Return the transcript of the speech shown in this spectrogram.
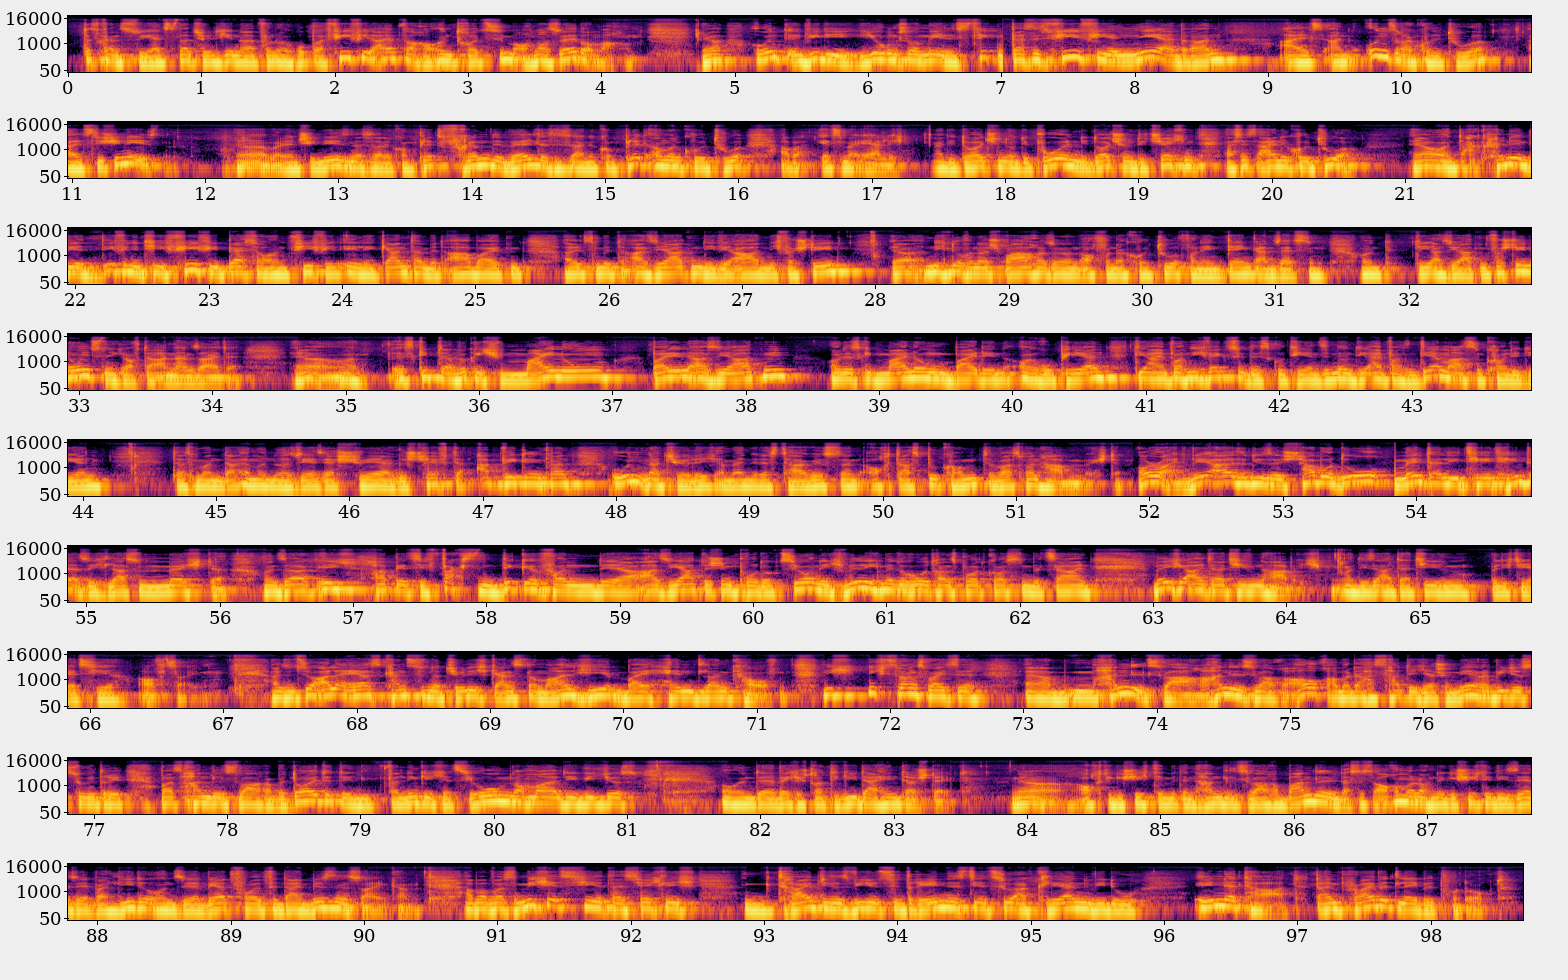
Das kannst du jetzt natürlich innerhalb von Europa viel, viel einfacher und trotzdem auch noch selber machen. Ja, und wie die Jungs und Mädels ticken, das ist viel, viel näher dran als an unserer Kultur als die Chinesen. Ja, bei den Chinesen, das ist eine komplett fremde Welt, das ist eine komplett andere Kultur. Aber jetzt mal ehrlich, die Deutschen und die Polen, die Deutschen und die Tschechen, das ist eine Kultur. Ja, und da können wir definitiv viel, viel besser und viel, viel eleganter mitarbeiten als mit Asiaten, die wir nicht verstehen. Ja, nicht nur von der Sprache, sondern auch von der Kultur, von den Denkansätzen. Und die Asiaten verstehen uns nicht auf der anderen Seite. Ja, es gibt da wirklich Meinungen bei den Asiaten, und es gibt Meinungen bei den Europäern, die einfach nicht wegzudiskutieren sind und die einfach dermaßen kollidieren, dass man da immer nur sehr, sehr schwer Geschäfte abwickeln kann und natürlich am Ende des Tages dann auch das bekommt, was man haben möchte. Alright, wer also diese Chabaudot-Mentalität hinter sich lassen möchte und sagt, ich habe jetzt die Faxendicke von der asiatischen Produktion, ich will nicht mehr so hohe Transportkosten bezahlen, welche Alternativen habe ich? Und diese Alternativen will ich dir jetzt hier aufzeigen. Also zuallererst kannst du natürlich ganz normal hier bei Händlern kaufen. Nicht, nicht zwangsweise ähm, Handelsware. Handelsware auch, aber das hatte ich ja schon mehrere Videos zugedreht, was Handelsware bedeutet. Den verlinke ich jetzt hier oben nochmal, die Videos und äh, welche Strategie dahinter steckt. Ja, auch die Geschichte mit den Handelsware-Bundeln, das ist auch immer noch eine Geschichte, die sehr, sehr valide und sehr wertvoll für dein Business sein kann. Aber was mich jetzt hier tatsächlich treibt, dieses Video zu drehen, ist dir zu erklären, wie du in der Tat dein Private Label Produkt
